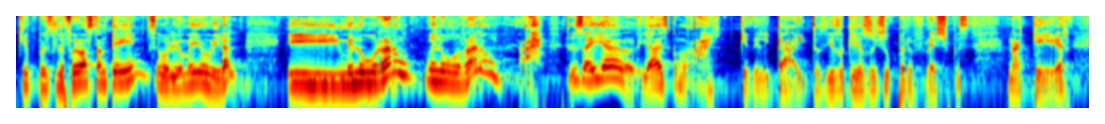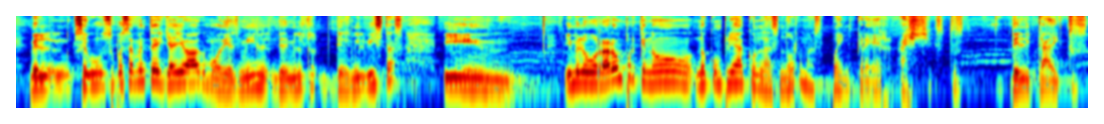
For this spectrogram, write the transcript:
que pues le fue bastante bien, se volvió medio viral. Y me lo borraron, me lo borraron. Ah, entonces ahí ya, ya es como, ay, qué delicaditos. Y eso que yo soy súper fresh, pues nada que ver. Según, supuestamente ya llevaba como 10 mil 10, mil vistas. Y, y me lo borraron porque no, no cumplía con las normas, pueden creer. Ay, estos delicaditos.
